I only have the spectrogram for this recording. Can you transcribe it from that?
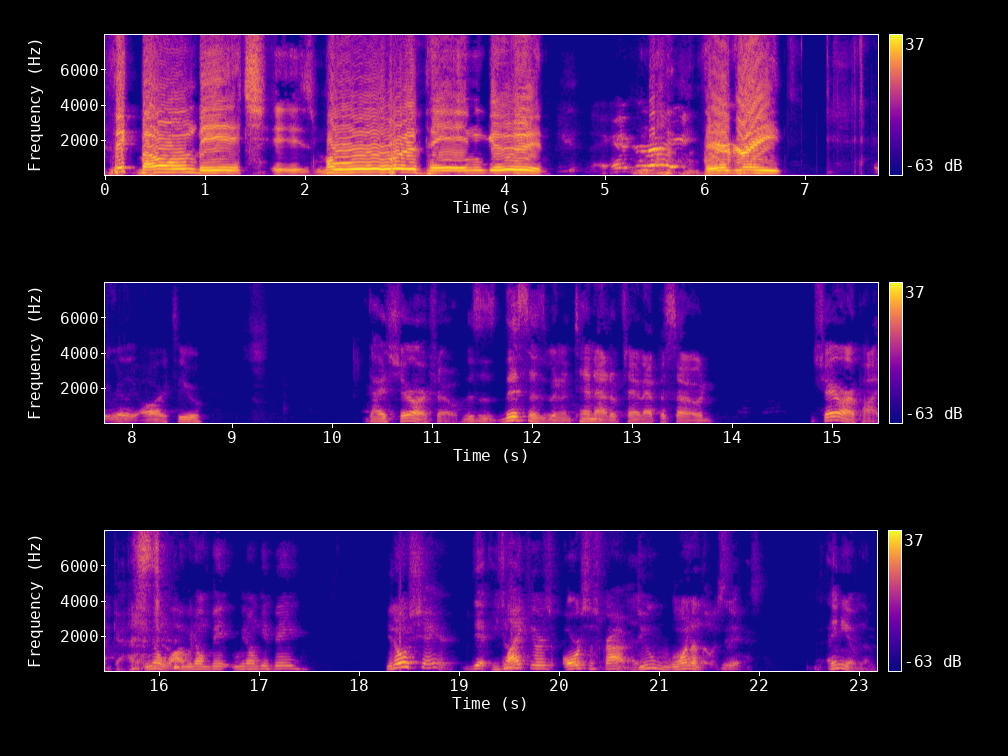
Thick bone bitch is more than good. They're great. They're great. They really are too. Guys, share our show. This is this has been a 10 out of 10 episode. Share our podcast. You know why we don't be we don't get big? You don't share. Yeah, you don't Like yours or subscribe. Uh, Do one of those Yeah. Any of them.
